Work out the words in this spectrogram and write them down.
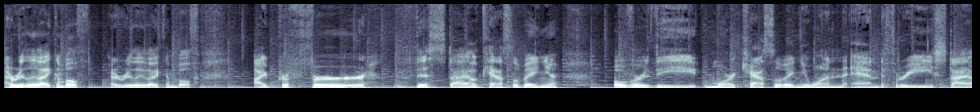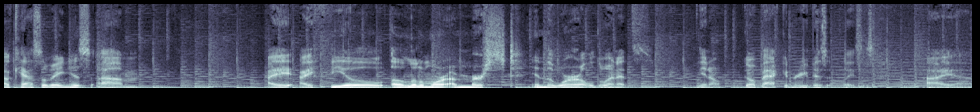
I really like them both. I really like them both. I prefer this style Castlevania over the more Castlevania 1 and 3 style Castlevanias. Um, I, I feel a little more immersed in the world when it's, you know, go back and revisit places. I, um,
